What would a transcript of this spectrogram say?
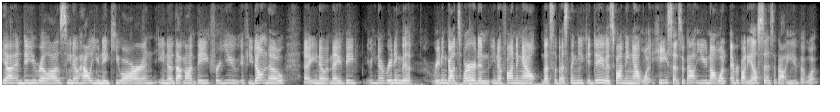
Yeah, and do you realize, you know, how unique you are? And, you know, that might be for you. If you don't know, uh, you know, it may be, you know, reading the, reading God's word and, you know, finding out that's the best thing you could do is finding out what He says about you, not what everybody else says about you, but what,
